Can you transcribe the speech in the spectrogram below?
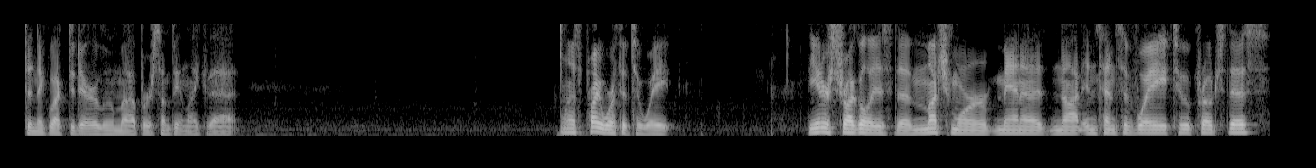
the neglected heirloom up or something like that. Well, it's probably worth it to wait. The inner struggle is the much more mana not intensive way to approach this.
